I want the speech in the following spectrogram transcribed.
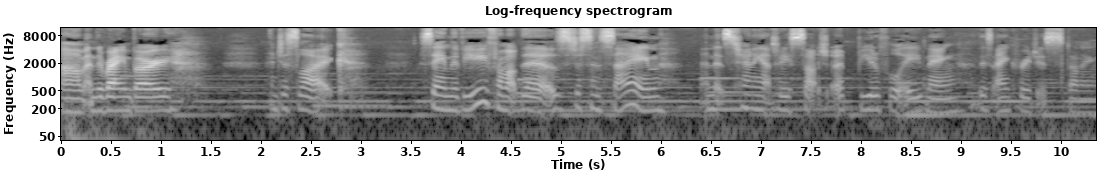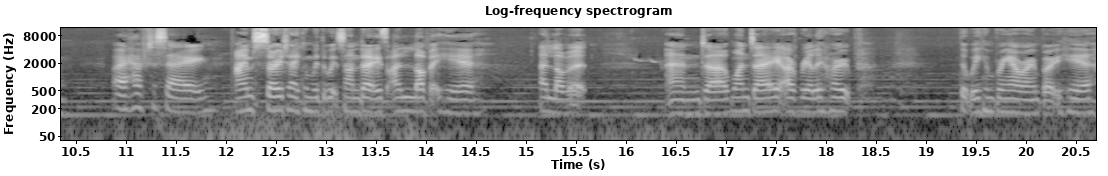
um, and the rainbow, and just like seeing the view from up there. It was just insane, and it's turning out to be such a beautiful evening. This anchorage is stunning. I have to say, I'm so taken with the Whitsundays. I love it here. I love it. And uh, one day, I really hope that we can bring our own boat here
